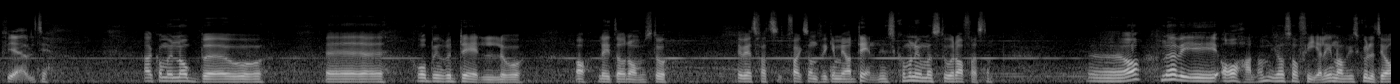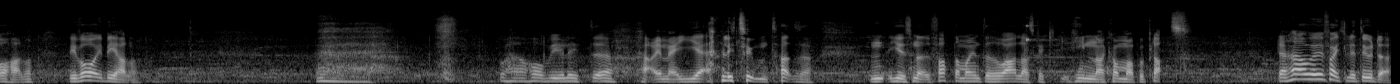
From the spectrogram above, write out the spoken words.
För jävligt ju. Här kommer Nobbe och eh, Robin Rudell och ja, lite av dem stod. Jag vet faktiskt, faktiskt inte vilken mer. Dennis kommer nog med stå där förresten. Uh, ja, nu är vi i A-hallen. Jag sa fel innan vi skulle till A-hallen. Vi var i B-hallen. Uh, och här har vi ju lite... Eh, här är med jävligt tomt alltså. Just nu fattar man inte hur alla ska hinna komma på plats. Den här var ju faktiskt lite udda.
